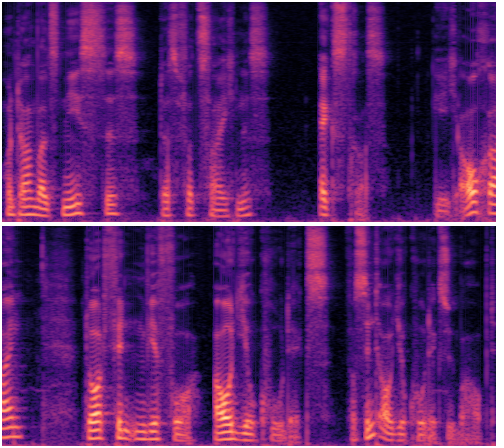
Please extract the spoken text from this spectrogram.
Und da haben wir als nächstes das Verzeichnis Extras. Gehe ich auch rein. Dort finden wir vor Audiocodex. Was sind Audiocodex überhaupt?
